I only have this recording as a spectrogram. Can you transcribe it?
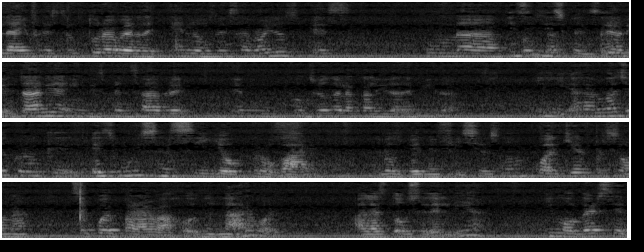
la infraestructura verde en los desarrollos es una cosa prioritaria, indispensable en función de la calidad de vida. Y además yo creo que es muy sencillo probar los beneficios, ¿no? Cualquier persona se puede parar bajo de un árbol a las 12 del día y moverse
